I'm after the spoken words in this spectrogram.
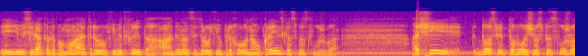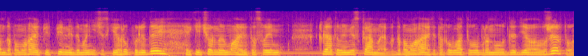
і їй усіляко допомагає 3 роки відкрита, а 11 років прихована українська спецслужба, а ще досвід того, що спецслужбам допомагають підпільні демонічні групи людей, які чорною магією та своїм клятими мізками допомагають атакувати обрану для дьявола жертву,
